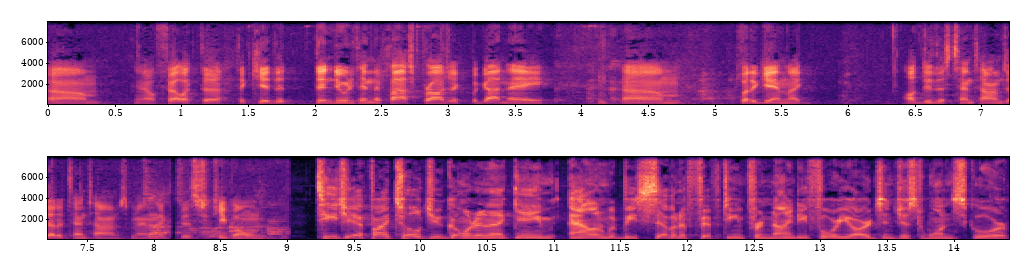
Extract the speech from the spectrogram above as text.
um, you know, felt like the, the kid that didn't do anything in the class project but got an A. Um, but again, like, I'll do this 10 times out of 10 times, man. Like, just keep going. TJ, if I told you going into that game, Allen would be 7 of 15 for 94 yards and just one score,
